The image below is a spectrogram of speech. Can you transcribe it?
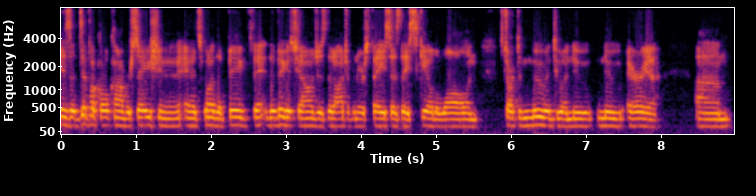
is a difficult conversation, and it's one of the big th- the biggest challenges that entrepreneurs face as they scale the wall and start to move into a new new area. Um,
